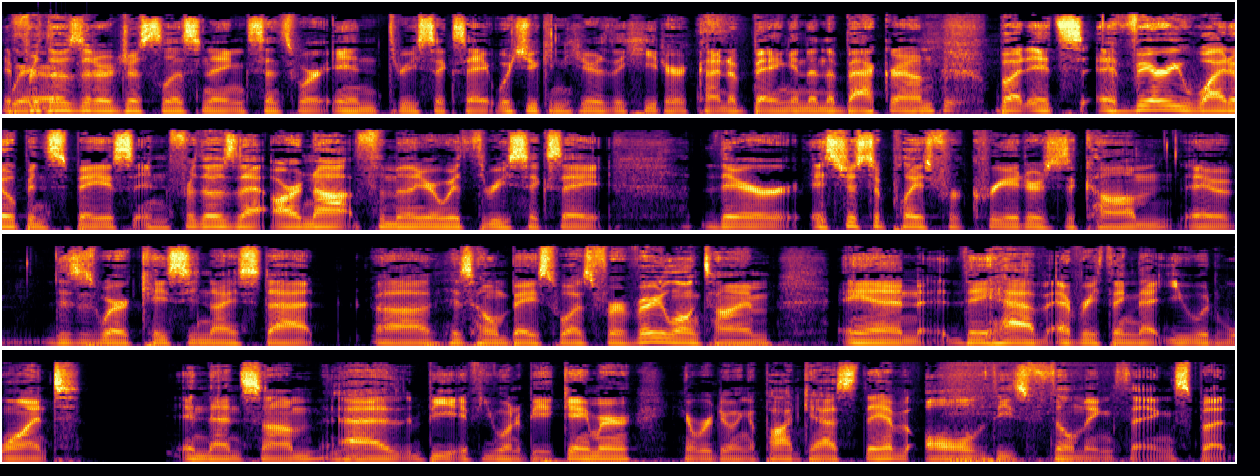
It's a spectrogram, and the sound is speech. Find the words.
And for those that are just listening, since we're in 368, which you can hear the heater kind of banging in the background, but it's a very wide open space. And for those that are not familiar with 368, there it's just a place for creators to come. Uh, this is where Casey Neistat, uh, his home base was for a very long time, and they have everything that you would want. And then some. As be if you want to be a gamer, here we're doing a podcast. They have all of these filming things, but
